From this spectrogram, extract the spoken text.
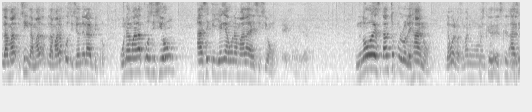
La ma- sí, la mala, la mala posición del árbitro. Una mala posición hace que llegue a una mala decisión. No es tanto por lo lejano. Devuélvase, Mario, un momento. ah, sí,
